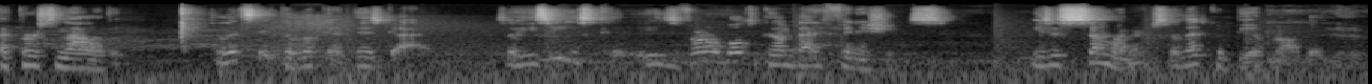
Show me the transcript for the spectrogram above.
a personality. So let's take a look at this guy. So you see he's, he's vulnerable to combat finishes. He's a summoner, so that could be a problem.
